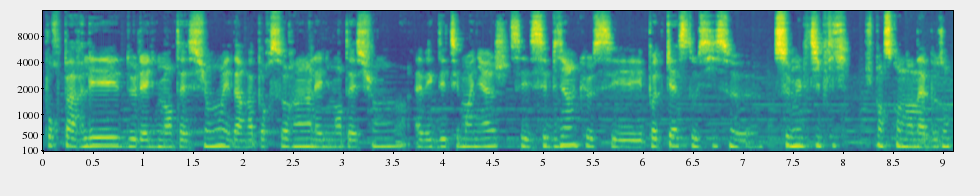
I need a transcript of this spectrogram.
pour parler de l'alimentation et d'un rapport serein à l'alimentation avec des témoignages. C'est bien que ces podcasts aussi se multiplient. Je pense qu'on en a besoin.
